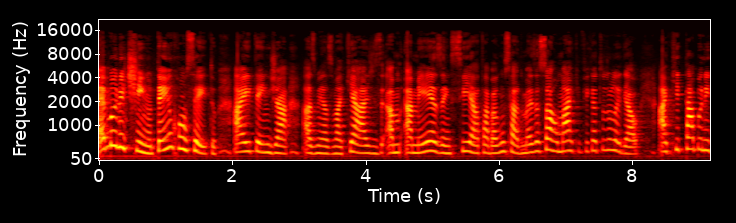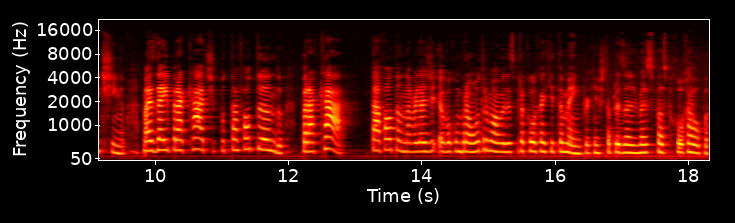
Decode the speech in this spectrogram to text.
É bonitinho, tem um conceito. Aí tem já as minhas maquiagens, a, a mesa em si, ela tá bagunçada, mas é só arrumar que fica tudo legal. Aqui tá bonitinho, mas daí pra cá, tipo, tá faltando. Pra cá, Tá faltando, na verdade eu vou comprar um outro móvel desse pra colocar aqui também, porque a gente tá precisando de mais espaço pra colocar roupa.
